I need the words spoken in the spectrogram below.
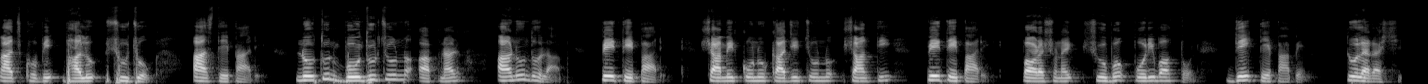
আজ খুবই ভালো সুযোগ আসতে পারে। নতুন বন্ধুর জন্য আপনার আনন্দ লাভ পেতে পারে। স্বামীর কোনো কাজের জন্য শান্তি পেতে পারে। পড়াশোনায় শুভ পরিবর্তন দেখতে পাবেন। তুলারাশি,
